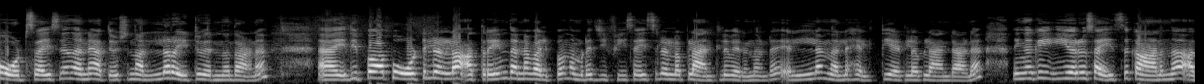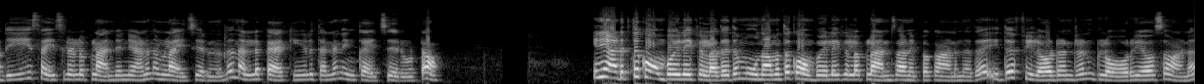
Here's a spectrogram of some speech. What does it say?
പോട്ട് സൈസിന് തന്നെ അത്യാവശ്യം നല്ല റേറ്റ് വരുന്നതാണ്. ഇതിപ്പോൾ ആ പോട്ടിലുള്ള അത്രയും തന്നെ വലിപ്പം നമ്മുടെ ജിഫി സൈസിലുള്ള പ്ലാന്റിൽ വരുന്നുണ്ട്. എല്ലാം നല്ല ഹെൽത്തി ആയിട്ടുള്ള പ്ലാന്റ് ആണ്. നിങ്ങൾക്ക് ഈ ഒരു സൈസ് കാണുന്ന അതേ സൈസിലുള്ള പ്ലാന്റ് തന്നെയാണ് നമ്മൾ അയച്ചു തരുന്നത്. നല്ല പാക്കിങ്ങിൽ തന്നെ നിങ്ങൾക്ക് അയച്ചു തരും കേട്ടോ. ഇനി അടുത്ത കോംബോയിലേക്കുള്ള അതായത് മൂന്നാമത്തെ കോംബോയിലേക്കുള്ള പ്ലാന്റ്സ് ആണ് ഇപ്പോൾ കാണുന്നത്. ഇത് ഫിലോഡൻഡ്രൻ ഗ്ലോറിയോസോ ആണ്.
